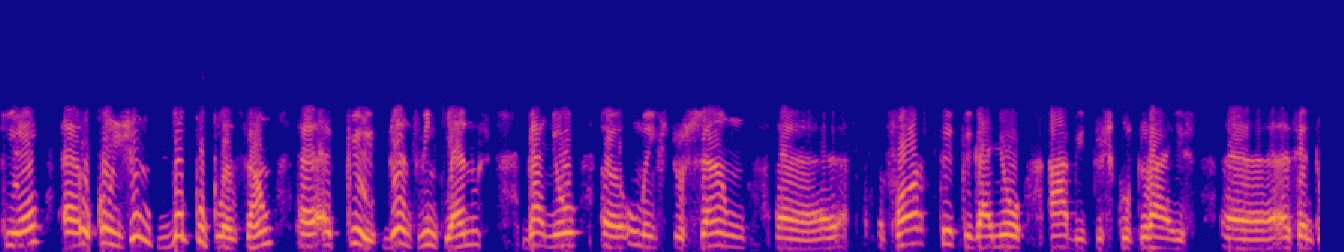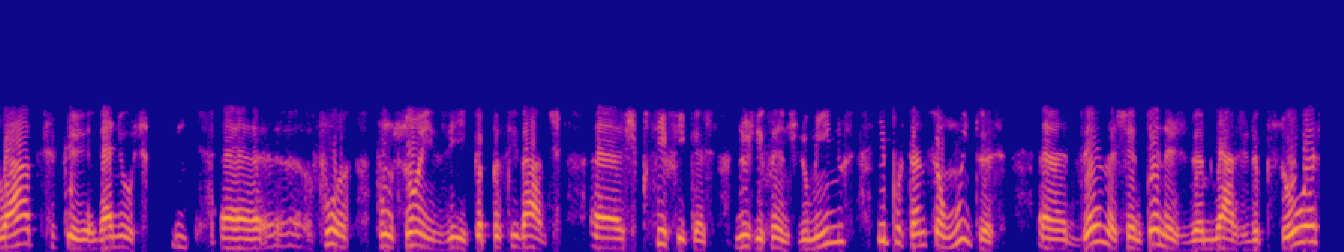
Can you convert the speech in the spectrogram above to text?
que é o conjunto da população que, durante 20 anos, ganhou uma instrução forte, que ganhou hábitos culturais uh, acentuados, que ganhou uh, funções e capacidades uh, específicas nos diferentes domínios e, portanto, são muitas dezenas, centenas de milhares de pessoas,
